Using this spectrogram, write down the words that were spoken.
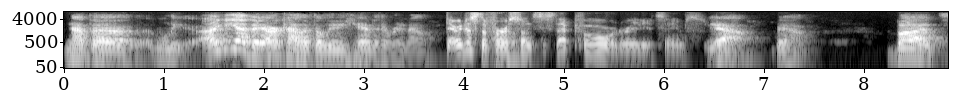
not the I, yeah they are kind of like the leading candidate right now. They're just the first um, ones to step forward, really. It seems. Yeah, yeah, but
